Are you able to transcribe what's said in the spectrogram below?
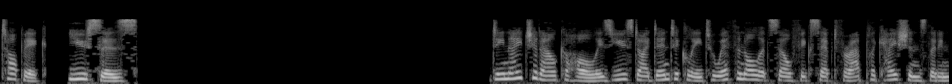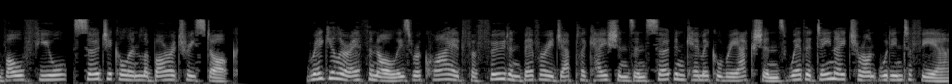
Topic: Uses Denatured alcohol is used identically to ethanol itself except for applications that involve fuel, surgical and laboratory stock. Regular ethanol is required for food and beverage applications and certain chemical reactions where the denaturant would interfere.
